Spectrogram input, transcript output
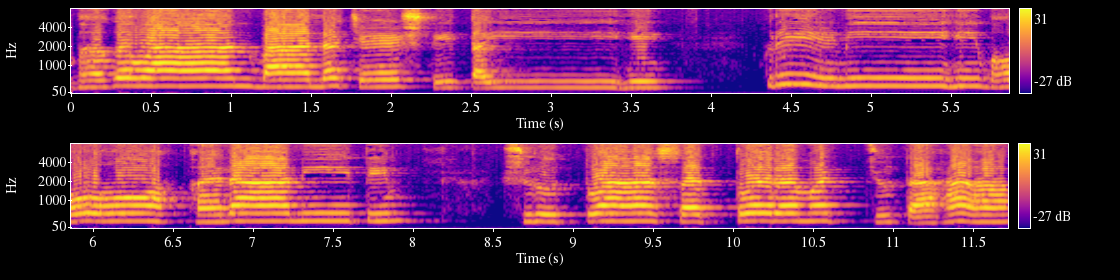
भगवान् बालचेष्टितैः। क्रीणीः भोः फलानीतिम्। श्रुत्वा सत्वरमच्युतः।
